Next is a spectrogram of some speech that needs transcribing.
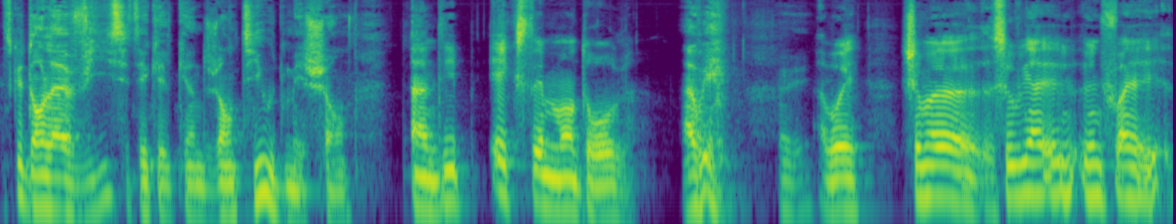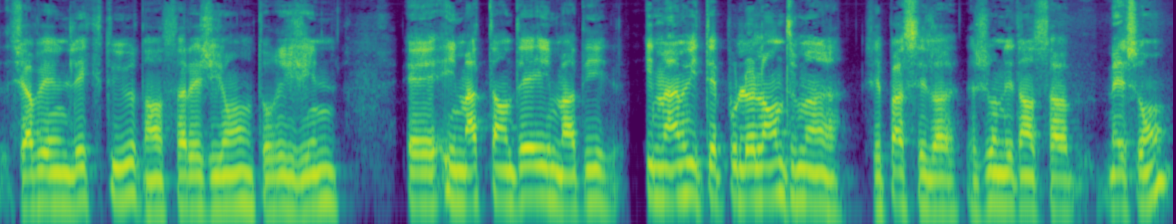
est-ce que dans la vie, c'était quelqu'un de gentil ou de méchant? Un type extrêmement drôle. Ah oui, oui. Ah oui. Je me souviens, une fois, j'avais une lecture dans sa région d'origine, et il m'attendait, il m'a dit, il m'a invité pour le lendemain. J'ai passé la journée dans sa maison,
